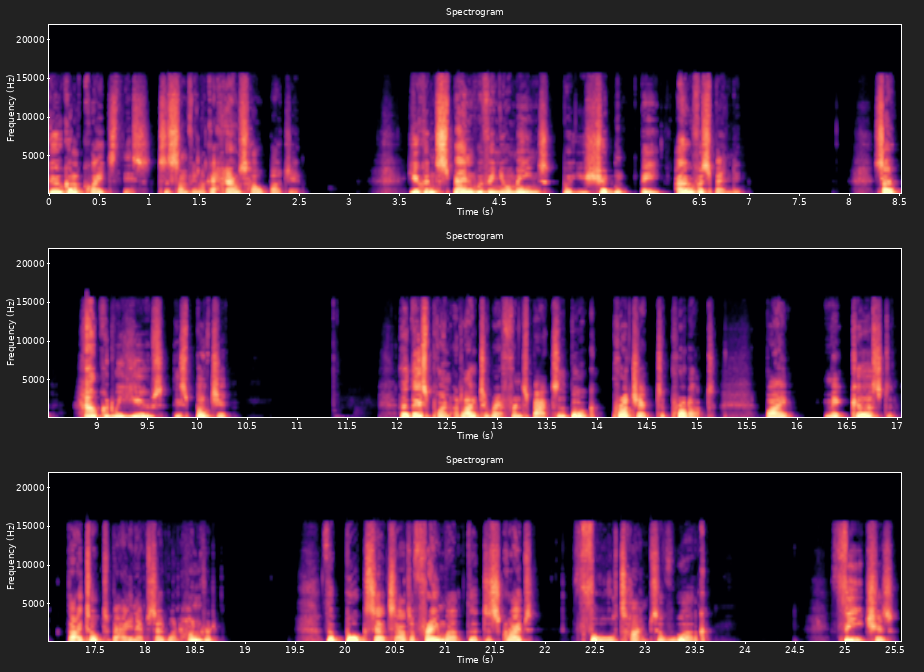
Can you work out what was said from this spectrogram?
Google equates this to something like a household budget. You can spend within your means, but you shouldn't be overspending. So, how could we use this budget? At this point, I'd like to reference back to the book Project to Product by Mick Kersten that I talked about in episode 100. The book sets out a framework that describes four types of work. Features,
